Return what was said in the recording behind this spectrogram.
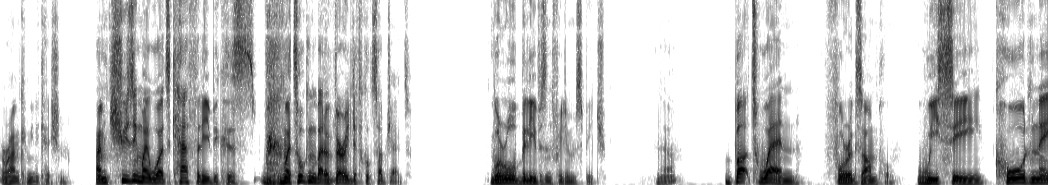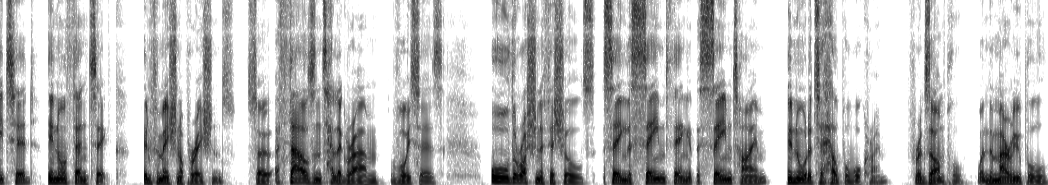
around communication. I'm choosing my words carefully because we're talking about a very difficult subject. We're all believers in freedom of speech. Yeah? But when, for example, we see coordinated, inauthentic information operations, so a thousand telegram voices, all the Russian officials saying the same thing at the same time in order to help a war crime. For example, when the Mariupol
